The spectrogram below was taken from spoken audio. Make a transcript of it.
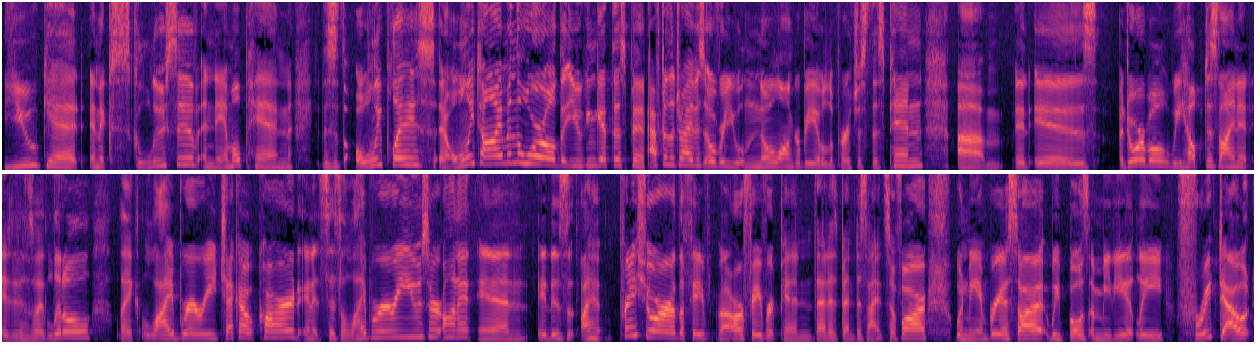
you get an exclusive enamel pin. This is the only place and only time in the world that you can get this pin. After the drive is over, you will no longer be able to purchase this pin. Um, it is adorable. We helped design it. It is a little like library checkout card and it says a library user on it and it is I'm pretty sure the fav- our favorite pin that has been designed so far. When me and Brea saw it, we both immediately freaked out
